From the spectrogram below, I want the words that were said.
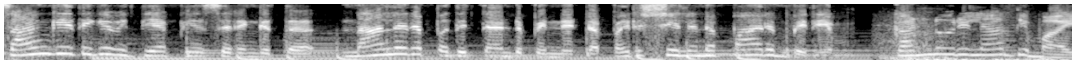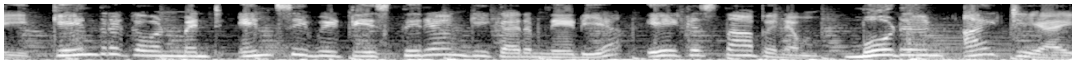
സാങ്കേതിക വിദ്യാഭ്യാസ രംഗത്ത് നാലര പതിറ്റാണ്ട് പിന്നിട്ട പരിശീലന പാരമ്പര്യം. കണ്ണൂരിൽ ആദ്യമായി കേന്ദ്ര government N C V T സ്ഥിരാംഗീകാരം നേടിയ ഏക സ്ഥാപനം മോഡേൺ ഐ ടി ഐ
